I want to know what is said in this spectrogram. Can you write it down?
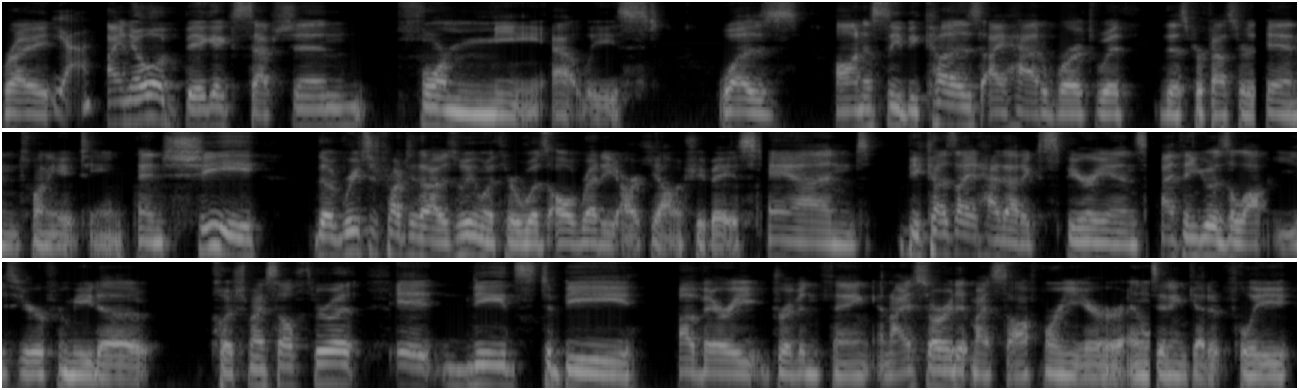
right? Yeah. I know a big exception for me, at least, was honestly because I had worked with this professor in 2018. And she, the research project that I was doing with her was already archaeometry based. And because I had had that experience, I think it was a lot easier for me to push myself through it. It needs to be a very driven thing. And I started it my sophomore year and didn't get it fully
